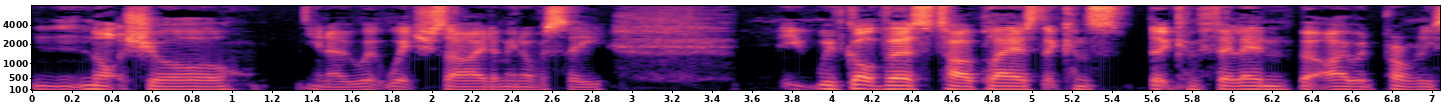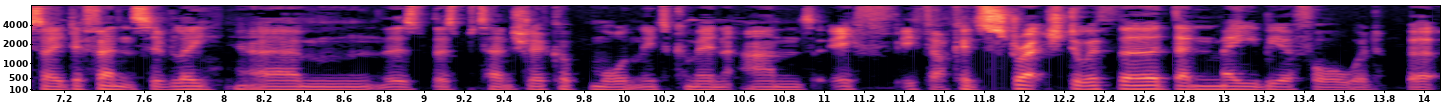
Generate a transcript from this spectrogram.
not sure, you know, which side. I mean, obviously, we've got versatile players that can that can fill in, but I would probably say defensively, um, there's there's potentially a couple more that need to come in, and if if I could stretch to a third, then maybe a forward, but.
